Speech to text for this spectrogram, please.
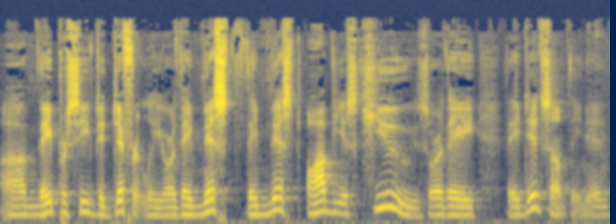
Um, they perceived it differently, or they missed they missed obvious cues, or they they did something. And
